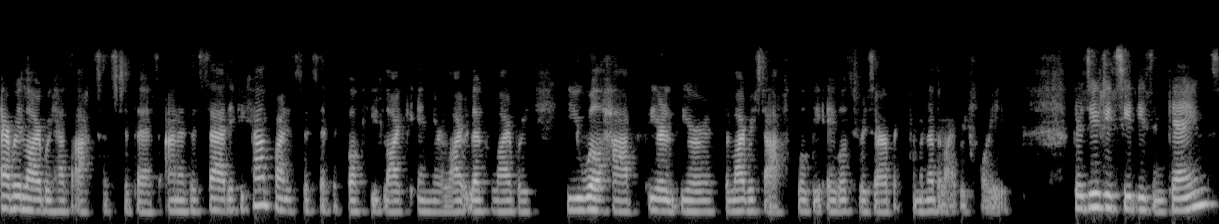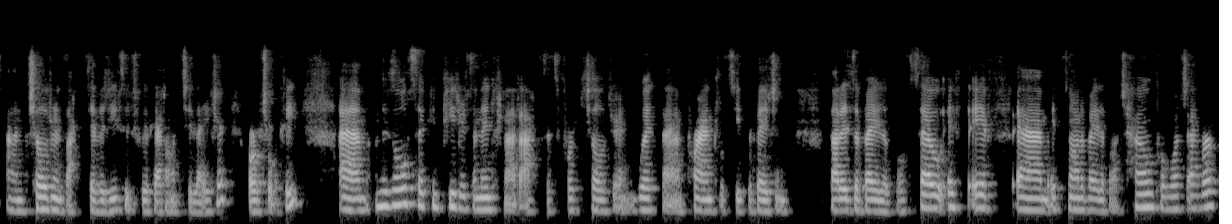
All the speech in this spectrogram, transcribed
Every library has access to this. And as I said, if you can't find a specific book you'd like in your li local library, you will have your, your the library staff will be able to reserve it from another library for you. There's usually CDs and games and children's activities, which we'll get onto later or shortly. Um, and there's also computers and internet access for children with um, parental supervision that is available. So if, if um, it's not available at home for whatever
